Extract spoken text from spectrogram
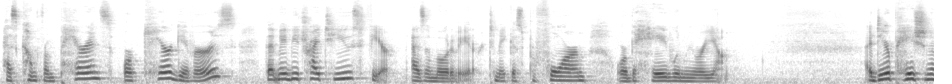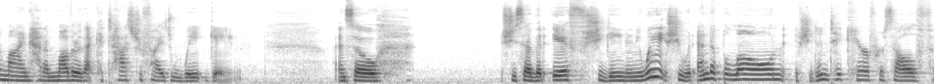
has come from parents or caregivers that maybe tried to use fear as a motivator to make us perform or behave when we were young. A dear patient of mine had a mother that catastrophized weight gain. And so she said that if she gained any weight, she would end up alone if she didn't take care of herself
